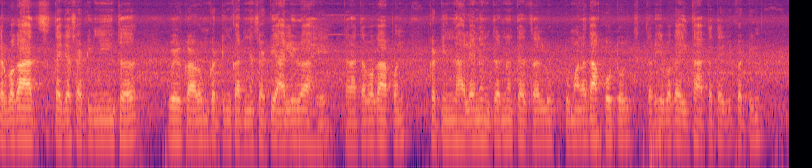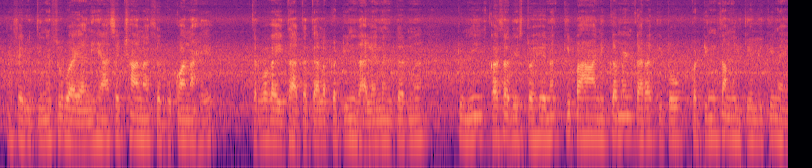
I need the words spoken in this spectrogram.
तर बघा आज त्याच्यासाठी मी इथं वेळ काढून कटिंग करण्यासाठी आलेलो आहे. तर आता बघा आपण कटिंग झाल्यानंतरनं त्याचा लुक तुम्हाला दाखवतोच तर हे बघा इथं आता त्याची कटिंग अशा रीतीने सुरू आहे. आणि हे असं छान असं दुकान आहे. तर बघा इथं आता त्याला कटिंग झाल्यानंतरनं तुम्ही कसा दिसतो हे नक्की पहा आणि कमेंट करा की तो कटिंग चांगली केली की नाही.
